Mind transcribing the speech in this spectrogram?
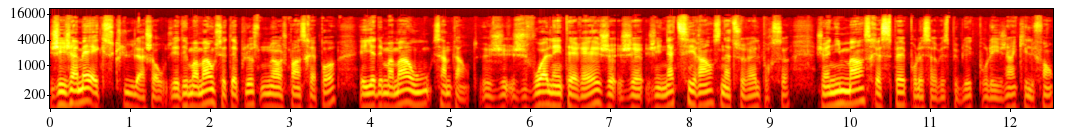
j'ai jamais exclu la chose. Il y a des moments où c'était plus, non, je ne penserais pas, et il y a des moments où ça me tente. Je, je vois l'intérêt, j'ai une attirance naturelle pour ça. J'ai un immense respect pour le service public, pour les gens qui le font.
